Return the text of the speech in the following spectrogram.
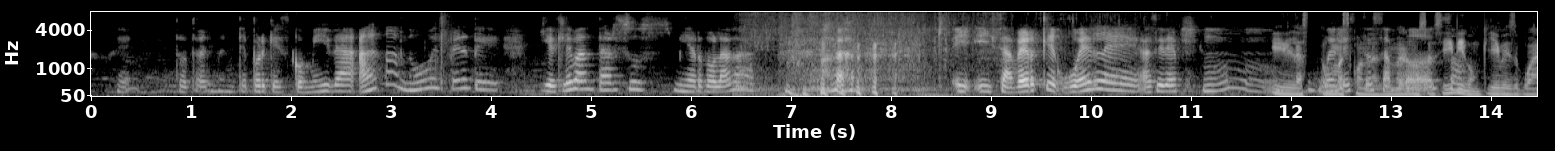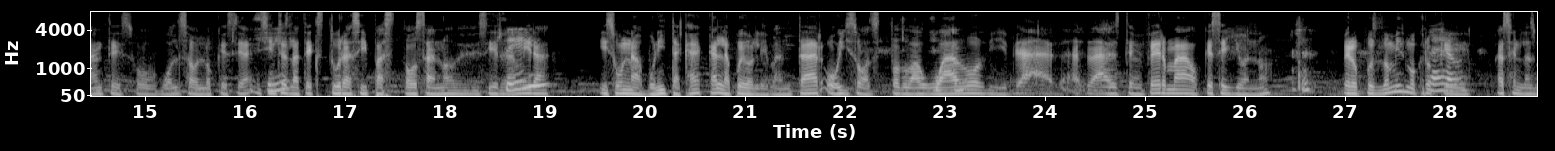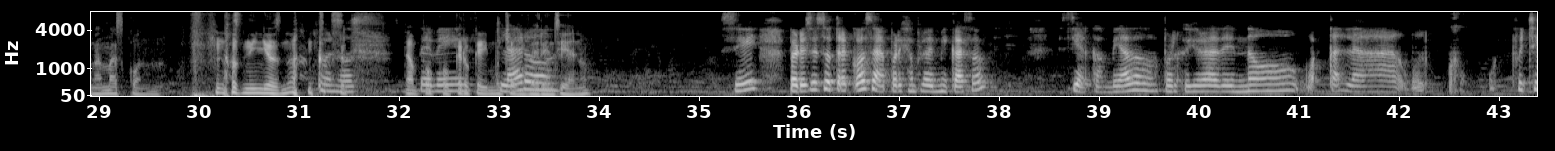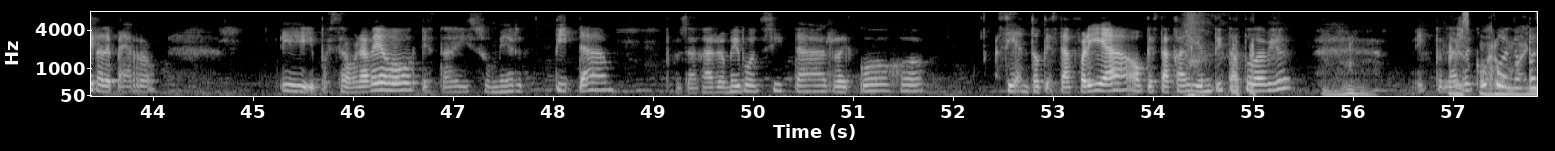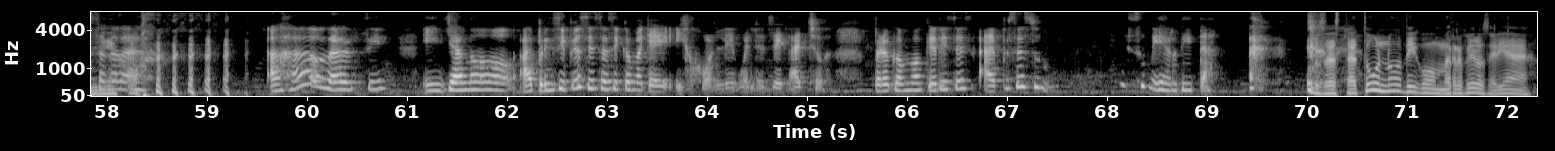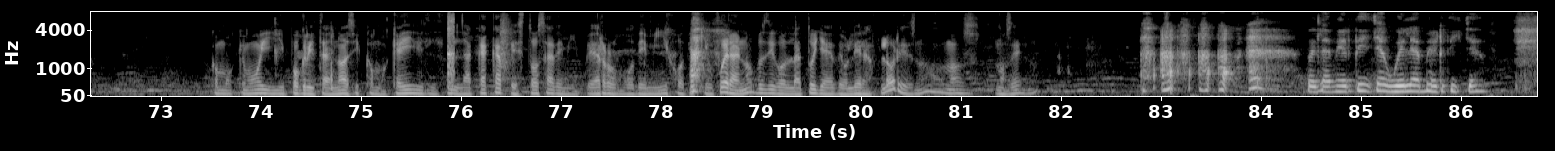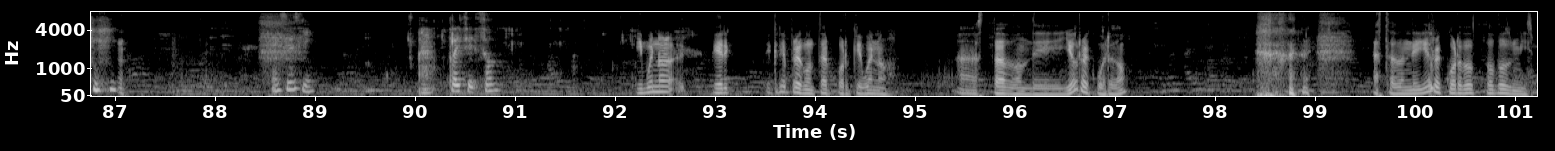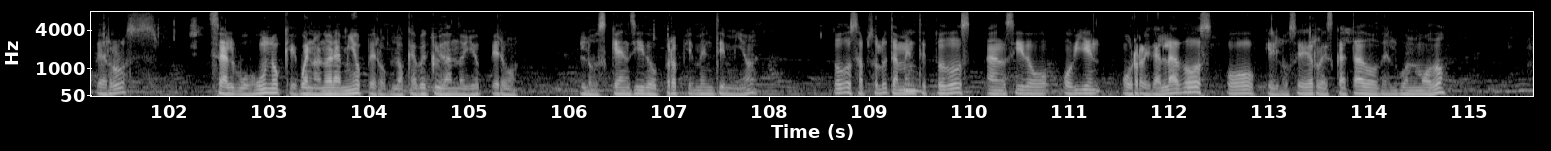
totalmente. Porque es comida. Ah, no, espérate. Y es levantar sus mierdoladas. Y, saber que huele, así de... Mm, y las tomas con las manos así, digo, aunque lleves guantes o bolsa o lo que sea, y sientes la textura así pastosa, ¿no? De decir, ah, mira, hizo una bonita caca, la puedo levantar, o hizo todo aguado y ah, ah, está enferma, o qué sé yo, ¿no? Pero pues lo mismo creo que hacen las mamás con los niños, ¿no? tampoco creo que hay mucha diferencia, ¿no? Sí, pero eso es otra cosa. Por ejemplo, en mi caso, sí ha cambiado, porque yo era de no, guacala, fuchila de perro. Y pues ahora veo que está ahí su mierdita, pues agarro mi bolsita, recojo, siento que está fría o que está calientita todavía. y pues la recojo no pasa nada. Ajá, o sea, sí. Y ya no, al principio sí es así como que, híjole, huele de gacho. Pero como que dices, ay, pues es su, es su mierdita. Pues hasta tú, ¿no? Digo, me refiero, sería como que muy hipócrita, ¿no? Así como que hay la caca pestosa de mi perro o de mi hijo, de quien fuera, ¿no? Pues digo, la tuya de oler a flores, ¿no? No, no sé, ¿no? pues la mierdilla huele a mierdilla. Ese sí. Pues eso. Y bueno, te, quería preguntar porque, bueno, hasta donde yo recuerdo, hasta donde yo recuerdo, todos mis perros, salvo uno que, bueno, no era mío, pero lo acabé cuidando yo, pero los que han sido propiamente míos, todos, absolutamente todos, han sido o bien o regalados o que los he rescatado de algún modo,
